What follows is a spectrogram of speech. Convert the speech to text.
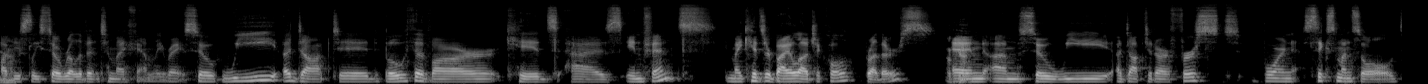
obviously so relevant to my family, right? So we adopted both of our kids as infants. My kids are biological brothers. Okay. And um, so we adopted our first born six months old.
